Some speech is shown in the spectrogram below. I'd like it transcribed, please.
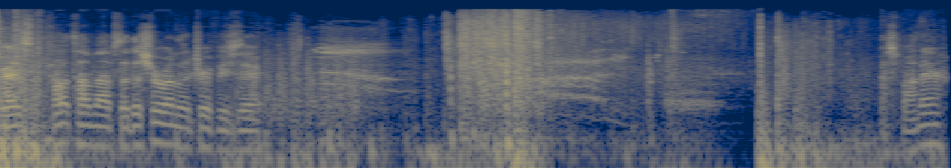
Guys, top top maps, they should run the trophies there. Spawn there?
